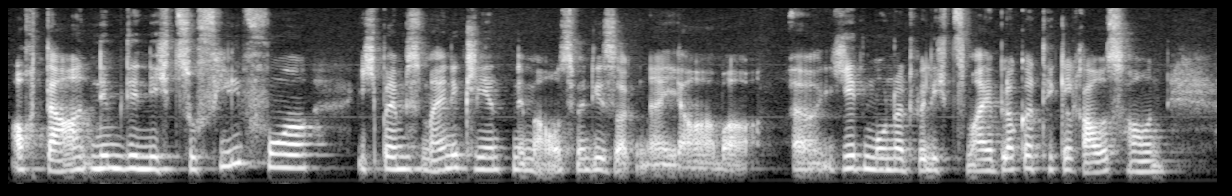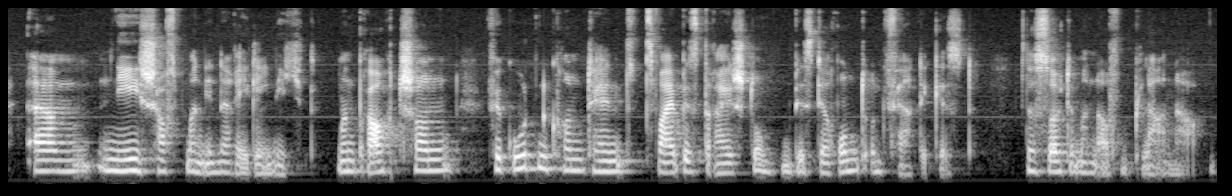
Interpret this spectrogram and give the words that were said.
auch da nimm dir nicht zu viel vor. Ich bremse meine Klienten immer aus, wenn die sagen, naja, aber äh, jeden Monat will ich zwei Blogartikel raushauen. Ähm, nee, schafft man in der Regel nicht. Man braucht schon für guten Content zwei bis drei Stunden, bis der rund und fertig ist. Das sollte man auf dem Plan haben.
